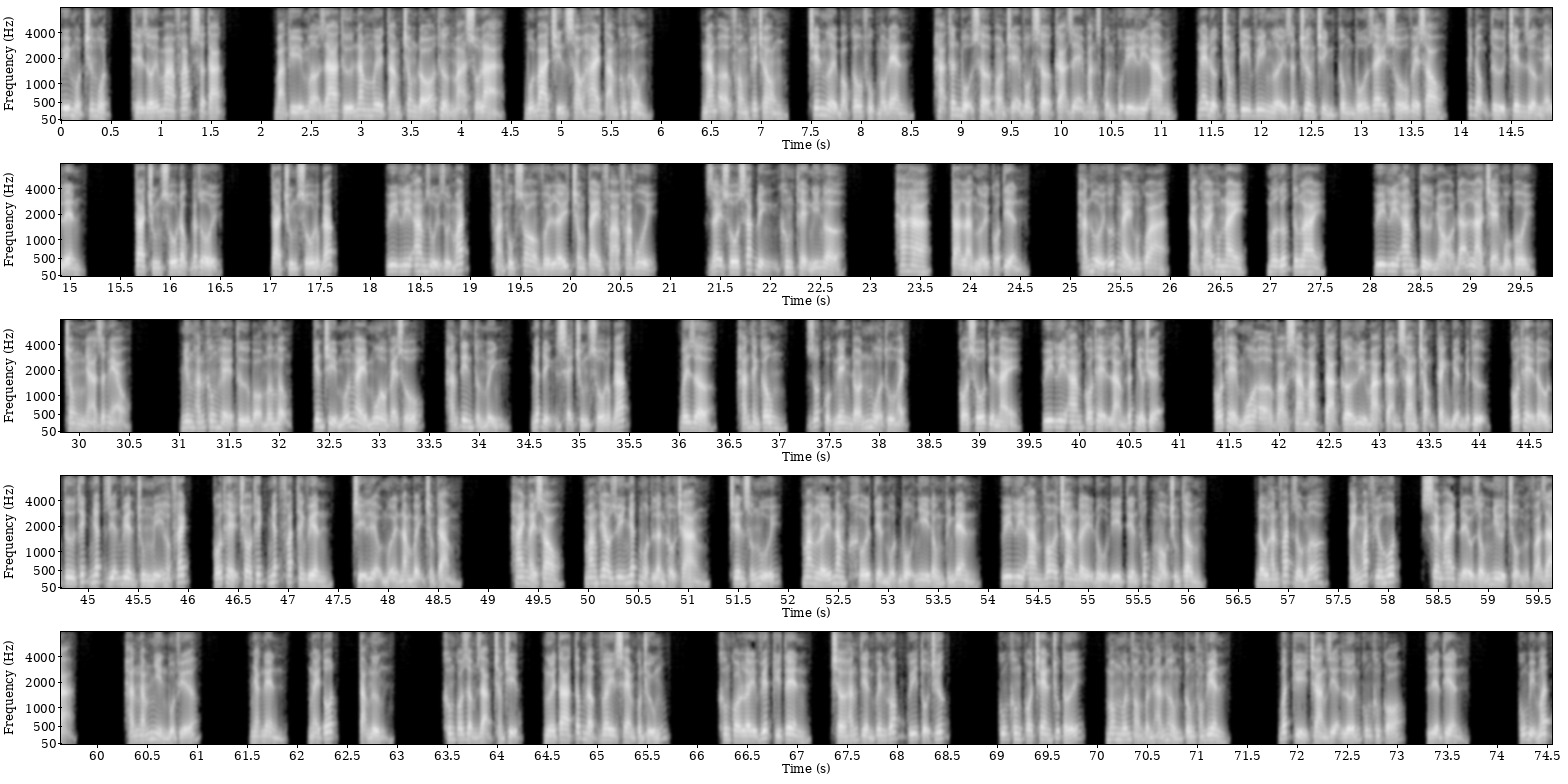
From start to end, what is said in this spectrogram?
Quy một chương một, thế giới ma pháp sơ tác. Bản kỳ mở ra thứ năm mươi tám trong đó thưởng mã số là bốn ba chín sáu hai tám ở phòng thuê trong, trên người bọc câu phục màu đen, hạ thân bộ sở bọn trễ bộ sở cạ dễ văn quần của William, nghe được trong TV người dẫn chương trình công bố dãy số về sau, kích động từ trên giường nhảy lên. Ta trúng số độc đắc rồi, ta trúng số độc đắc. William rủi rủi mắt, phản phục so với lấy trong tay phá phá vui. Dãy số xác định không thể nghi ngờ. Ha ha, ta là người có tiền. Hắn hồi ức ngày hôm qua, cảm khái hôm nay, mơ ước tương lai. William từ nhỏ đã là trẻ mồ côi, trong nhà rất nghèo. Nhưng hắn không hề từ bỏ mơ mộng, kiên trì mỗi ngày mua vé số, hắn tin tưởng mình, nhất định sẽ trúng số độc đắc. Bây giờ, hắn thành công, rốt cuộc nên đón mùa thu hoạch. Có số tiền này w i l l i am có thể làm rất nhiều chuyện. Có thể mua ở vào sa mạc tạ cơ ly mạ cản sang trọng cảnh biển biệt thự, có thể đầu tư thích nhất diễn viên trung mỹ hợp phách, có thể cho thích nhất phát thanh viên, trị liệu mười năm bệnh trầm cảm. Hai ngày sau, mang theo duy nhất một lần khẩu trang, trên sống mũi, mang lấy năm khối tiền một bộ nhi đồng kính đen w i l l i am võ trang đầy đủ đi tiến phúc màu trung tâm đầu hắn phát dầu mỡ, ánh mắt phiêu hốt, xem ai đều giống như trộm được và ra dạ. hắn ngắm nhìn một phía. Nhạc nền, ngày tốt, tạm ngừng. Không có rậm rạp chẳng chịt, người ta tấp nập vây xem quần chúng. Không có lấy viết ký tên, chờ hắn tiền quyên góp quỹ tổ chức. Cũng không có chen chúc tới, mong muốn phỏng vấn hắn hồng công phóng viên. Bất kỳ tràng diện lớn cũng không có, liền tiền cũng bị mất.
